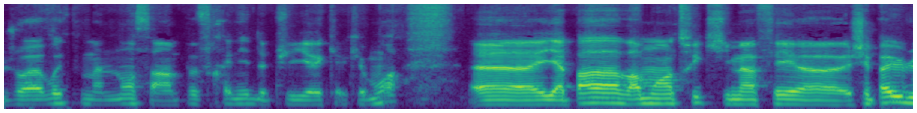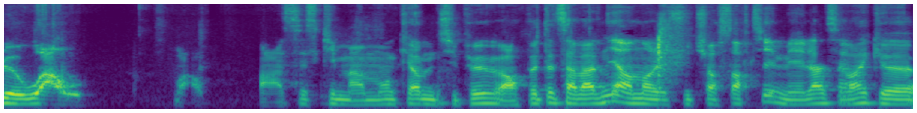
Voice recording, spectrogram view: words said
je dois avouer que maintenant, ça a un peu freiné depuis euh, quelques mois, euh, il n'y a pas vraiment un truc qui m'a fait. Euh, J'ai pas eu le waouh. Voilà, c'est ce qui m'a manqué un petit peu. Alors peut-être ça va venir dans les futures sorties, mais là, c'est vrai que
